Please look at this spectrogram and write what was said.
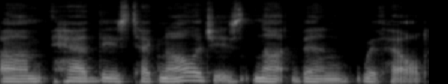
um, had these technologies not been withheld.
